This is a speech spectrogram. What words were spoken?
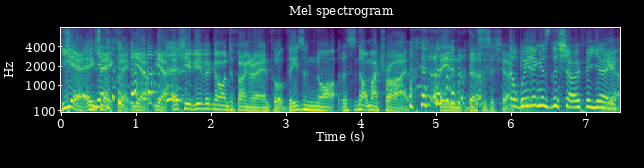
Yeah, exactly. yeah, yeah. If you've ever gone to Whangarei and thought these are not, this is not my tribe, then this is a show. The for you. wedding is the show for you. Yeah.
